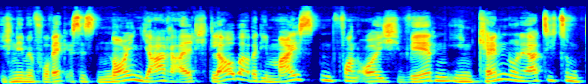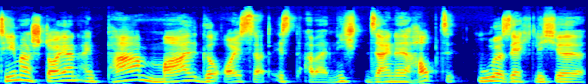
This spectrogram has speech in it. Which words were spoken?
Ich nehme vorweg, es ist neun Jahre alt. Ich glaube aber, die meisten von euch werden ihn kennen und er hat sich zum Thema Steuern ein paar Mal geäußert, ist aber nicht seine hauptursächliche,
